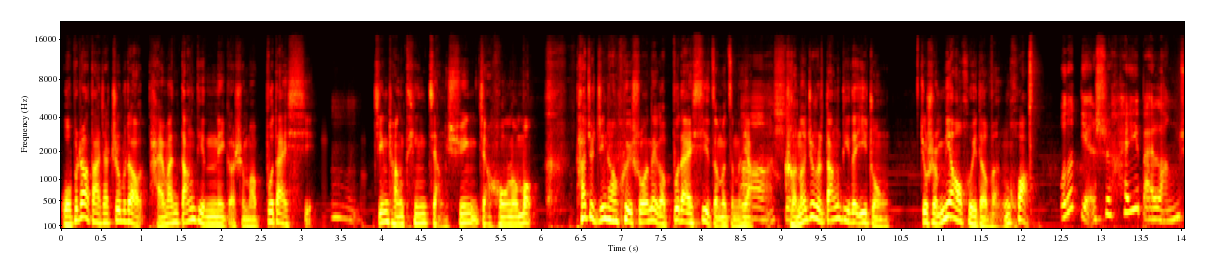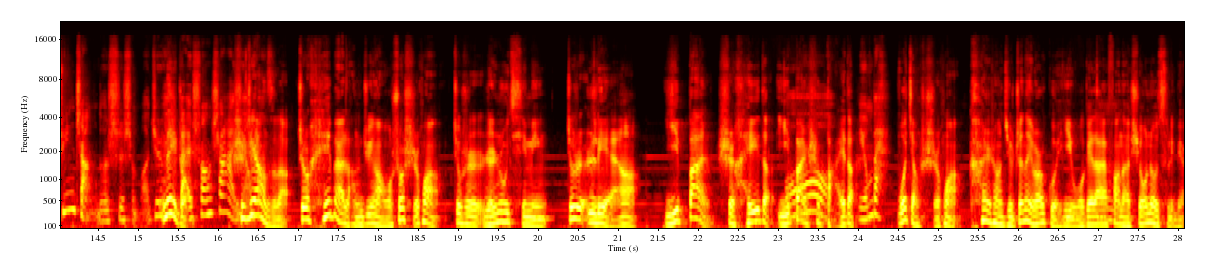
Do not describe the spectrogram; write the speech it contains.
我不知道大家知不知道台湾当地的那个什么布袋戏。嗯，经常听蒋勋讲《红楼梦》，他就经常会说那个布袋戏怎么怎么样，可能就是当地的一种就是庙会的文化。我的点是黑白郎君长的是什么？就是黑白双煞一样。是这样子的，就是黑白郎君啊。我说实话，就是人如其名，就是脸啊，一半是黑的，一半是白的。明白。我讲实话，看上去真的有点诡异。我给大家放到 show notes 里面，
